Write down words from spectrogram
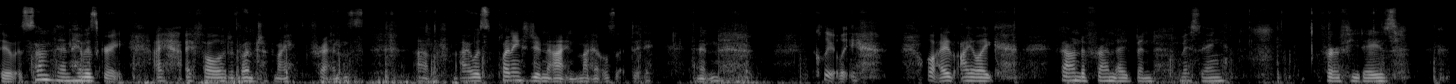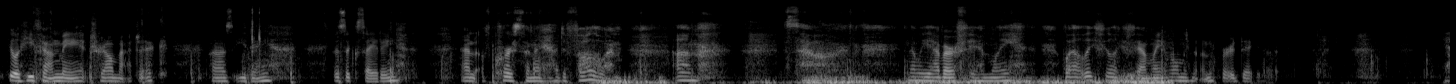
it was something, it was great. I, I followed a bunch of my friends. Um, I was planning to do nine miles that day and clearly, well, I, I like found a friend I'd been missing for a few days. He, he found me at Trail Magic when I was eating. It was exciting. And of course, then I had to follow him. Um, so then we have our family. Well, they feel like family. I've only known for a day, but yeah,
